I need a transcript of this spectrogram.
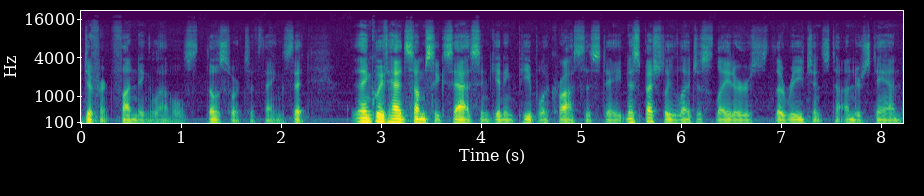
different funding levels, those sorts of things that I think we've had some success in getting people across the state, and especially legislators, the regents, to understand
